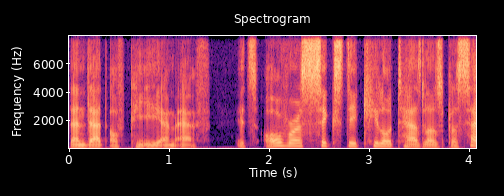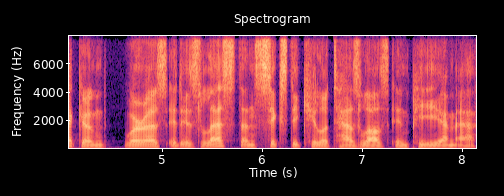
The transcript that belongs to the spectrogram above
than that of PEMF. It's over 60 kiloteslas per second, whereas it is less than 60 kiloteslas in PEMF.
